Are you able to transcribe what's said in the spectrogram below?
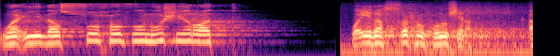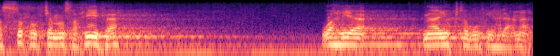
وإذا الصحف نشرت. وإذا الصحف نشرت. الصحف جمع صحيفة وهي ما يكتب فيها الأعمال.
